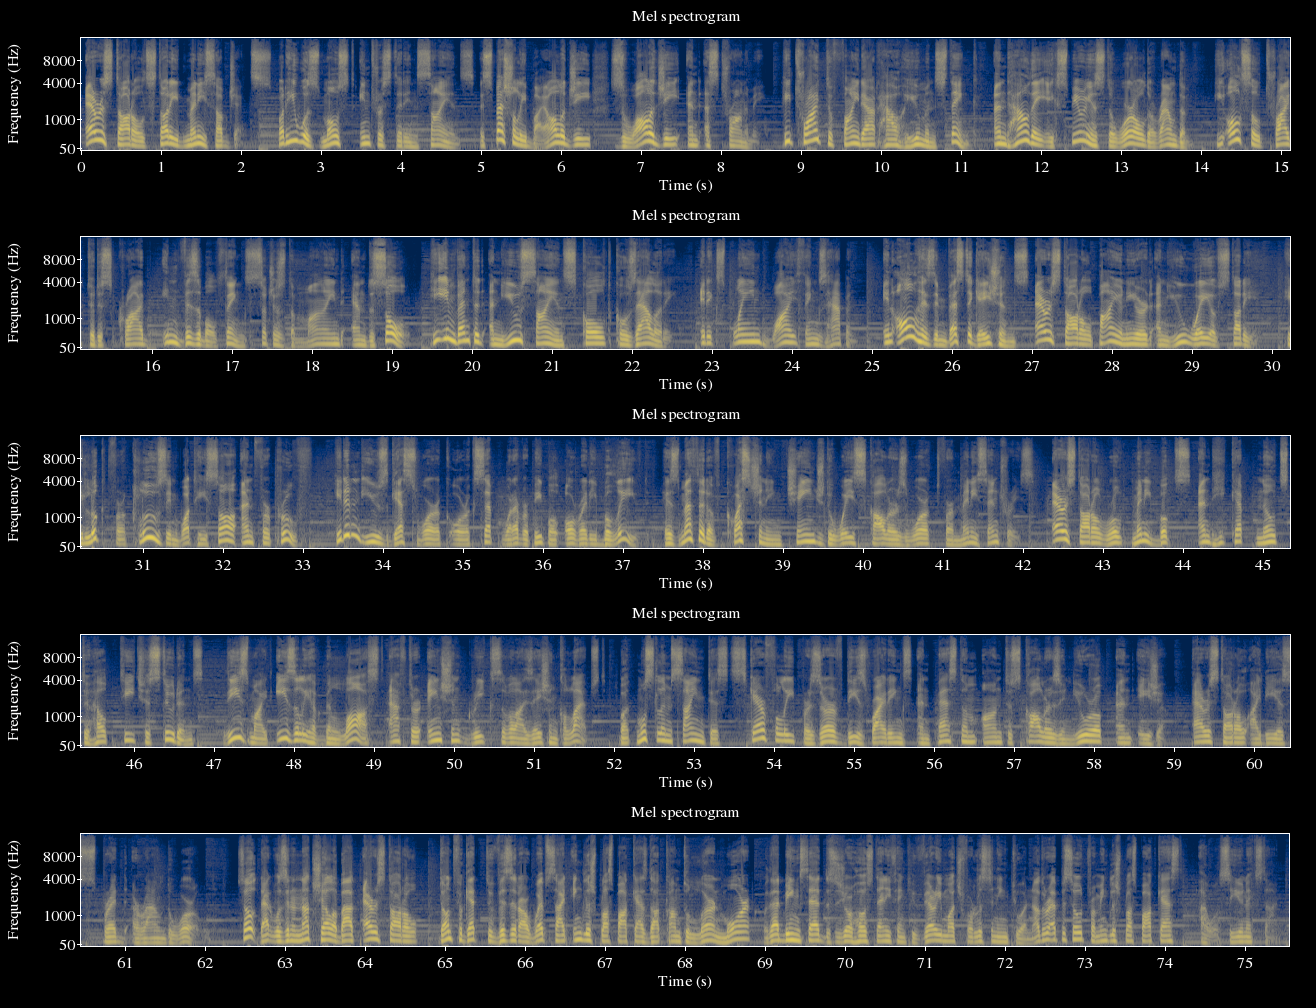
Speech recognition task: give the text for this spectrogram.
Aristotle studied many subjects, but he was most interested in science, especially biology, zoology, and astronomy. He tried to find out how humans think and how they experience the world around them. He also tried to describe invisible things such as the mind and the soul. He invented a new science called causality. It explained why things happen. In all his investigations, Aristotle pioneered a new way of studying. He looked for clues in what he saw and for proof. He didn't use guesswork or accept whatever people already believed. His method of questioning changed the way scholars worked for many centuries. Aristotle wrote many books and he kept notes to help teach his students. These might easily have been lost after ancient Greek civilization collapsed, but Muslim scientists carefully preserved these writings and passed them on to scholars in Europe and Asia. Aristotle ideas spread around the world. So, that was in a nutshell about Aristotle. Don't forget to visit our website, EnglishPlusPodcast.com, to learn more. With that being said, this is your host, Danny. Thank you very much for listening to another episode from English Plus Podcast. I will see you next time.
